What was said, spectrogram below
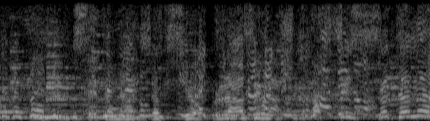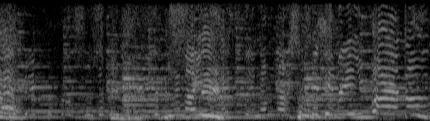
тебе, Петрику. Не Сатана треба. за всі образи наші. Це сатана. Петрику, прошу Пусти тебе. мене. Заклинай Пусти. тебе сином нашим, дитиною Іваном.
